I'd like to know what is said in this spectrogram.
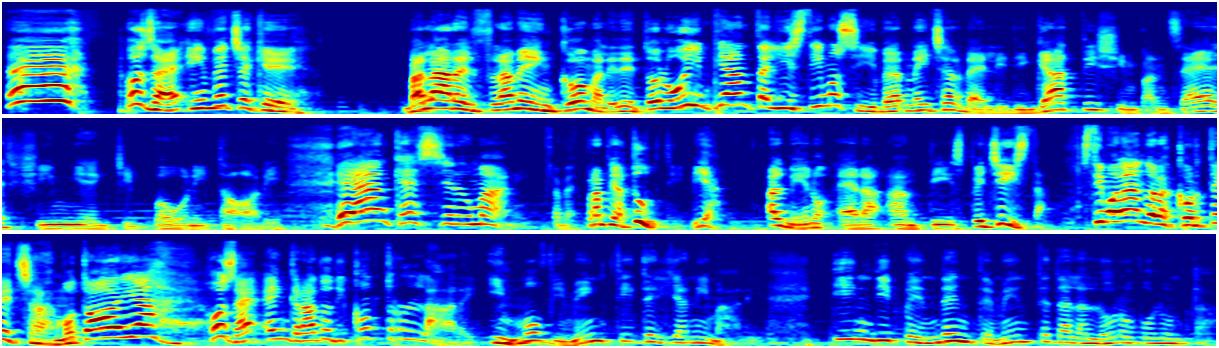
Eh, José, invece che ballare il flamenco, maledetto lui, impianta gli stimosiever nei cervelli di gatti, scimpanzé, scimmie, gibboni, tori e anche esseri umani. Vabbè, proprio a tutti, via almeno era antispecista. Stimolando la corteccia motoria, José è in grado di controllare i movimenti degli animali, indipendentemente dalla loro volontà.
